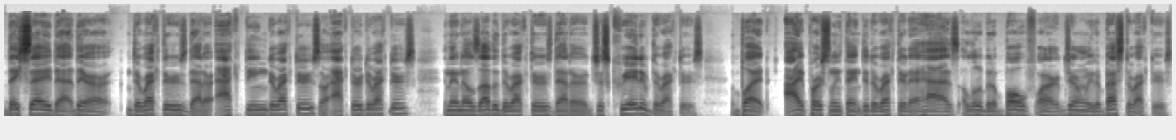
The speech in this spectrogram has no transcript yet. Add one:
they say that there are directors that are acting directors or actor directors, and then those other directors that are just creative directors. But I personally think the director that has a little bit of both are generally the best directors.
